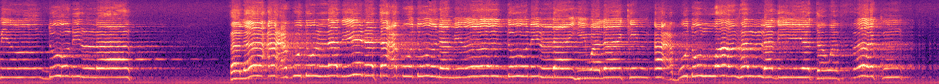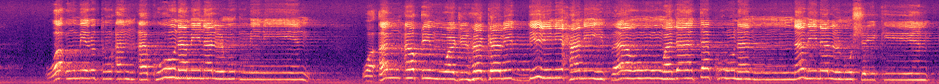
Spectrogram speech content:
من دون الله. فلا أعبد الذين تعبدون من دون الله ولكن أعبد الله الذي يتوفاكم. وأمرت أن أكون من المؤمنين. وأن أقم وجهك للدين حنيفا ولا تكونن من المشركين.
